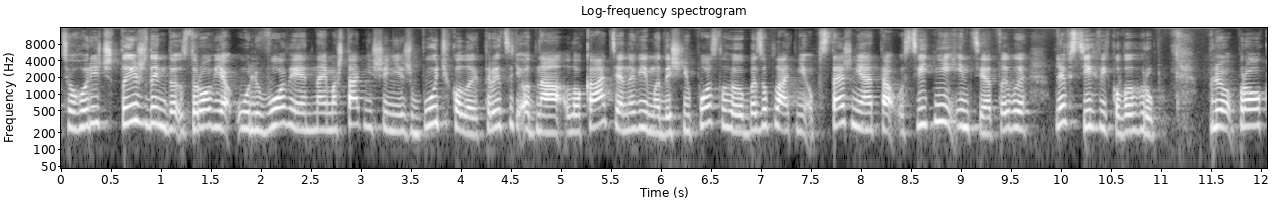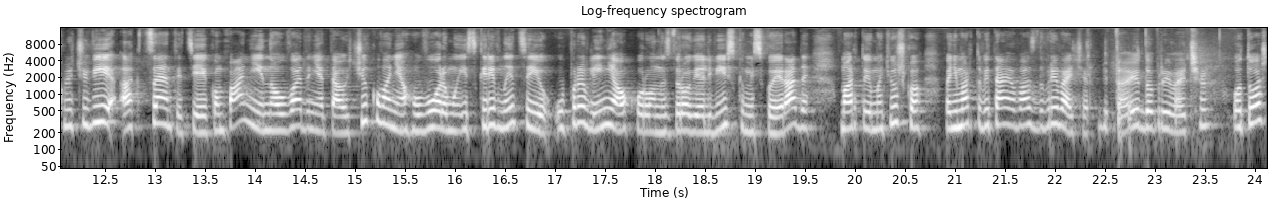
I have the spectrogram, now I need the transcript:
цьогоріч тиждень до- здоров'я у Львові наймасштабніший ніж будь-коли. 31 локація, нові медичні послуги, безоплатні обстеження та освітні ініціативи для всіх вікових груп. Про ключові акценти цієї компанії, нововведення та очікування говоримо із керівницею управління охорони здоров'я Львівської міської ради Мартою Матюшко. Пані Марто, вітаю вас. Добрий вечір. Вітаю, добрий вечір. Отож,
